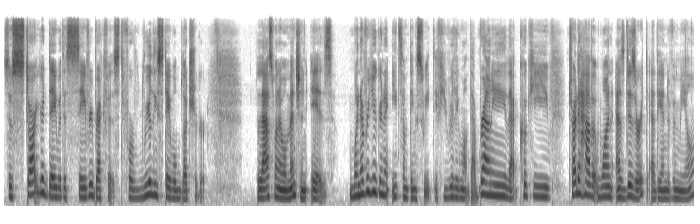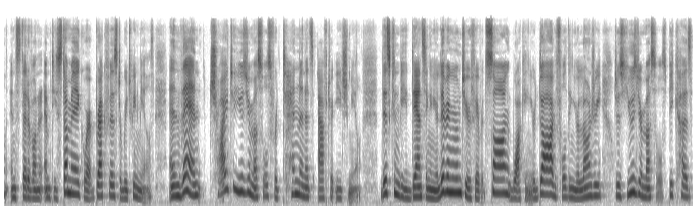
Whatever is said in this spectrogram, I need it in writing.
So start your day with a savory breakfast for really stable blood sugar last one I will mention is whenever you're going to eat something sweet, if you really want that brownie, that cookie, try to have it one as dessert at the end of a meal instead of on an empty stomach or at breakfast or between meals. And then try to use your muscles for 10 minutes after each meal. This can be dancing in your living room to your favorite song, walking your dog, folding your laundry. Just use your muscles because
